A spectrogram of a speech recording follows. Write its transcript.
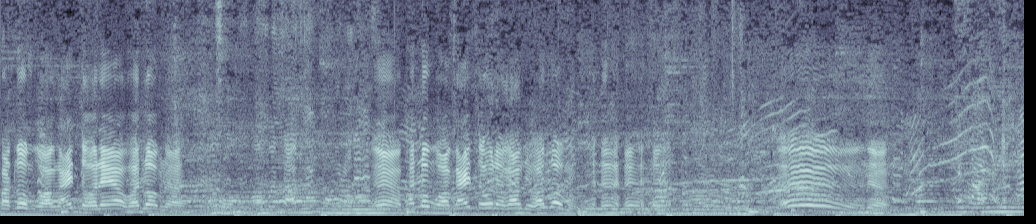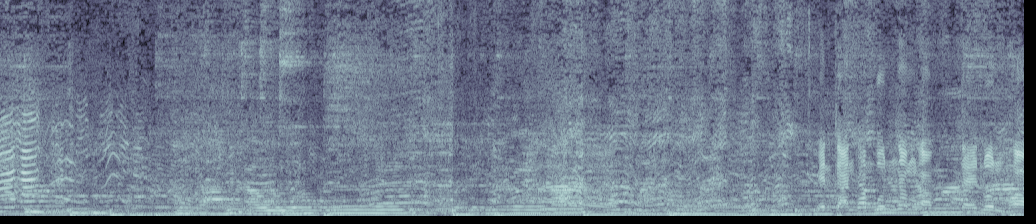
พัดลมออกหลายตัวแล้วพัดลมนะเออพัดลมออกหลายตัวแล้วครับเดี๋ยวพัดลมเออเนี่ย เป็นการทำบุญนำครับในรุ่นพ่อ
